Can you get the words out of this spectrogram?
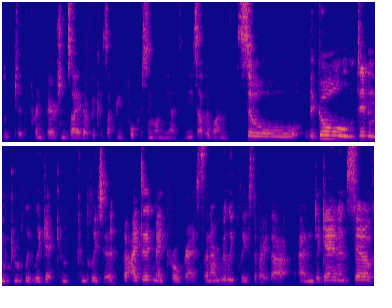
looked at the print versions either because I've been focusing on the, these other ones. So the goal didn't completely get com- completed, but I did make progress, and I'm really pleased about that. And again, instead of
